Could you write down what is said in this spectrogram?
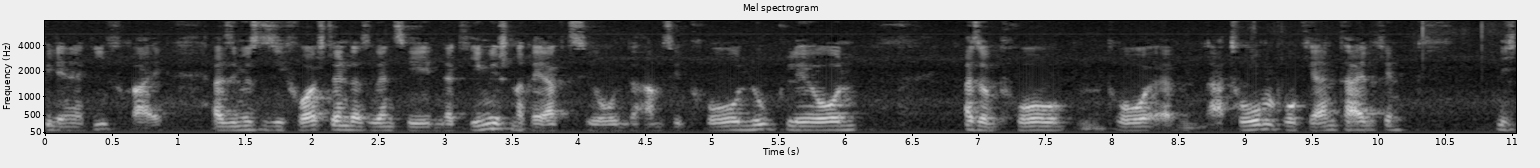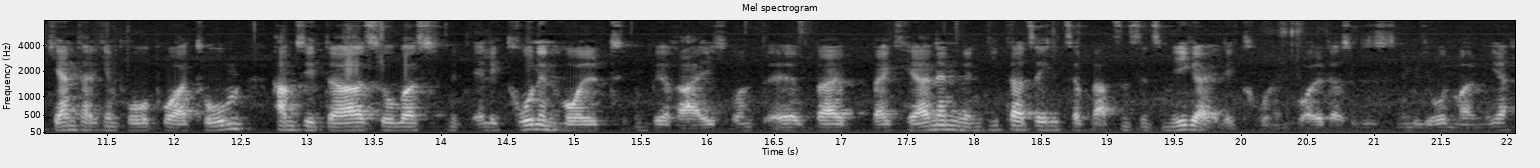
viel Energie frei. Also Sie müssen sich vorstellen, dass wenn Sie in der chemischen Reaktion, da haben Sie pro Nukleon, also pro, pro ähm, Atom, pro Kernteilchen, nicht Kernteilchen pro, pro Atom, haben Sie da sowas mit Elektronenvolt im Bereich. Und äh, bei, bei Kernen, wenn die tatsächlich zerplatzen, sind es Mega-Elektronenvolt. Also das ist eine Million mal mehr.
